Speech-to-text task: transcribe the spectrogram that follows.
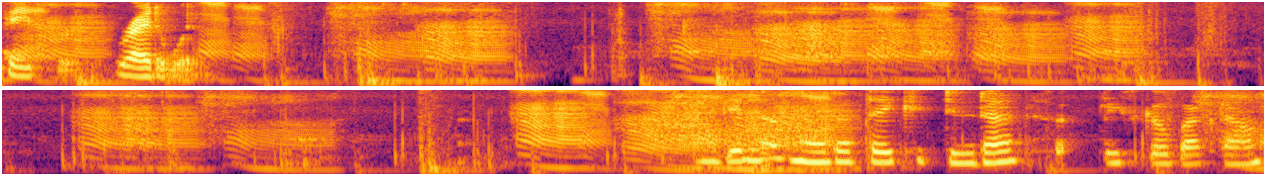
paper right away. I did not know that they could do that, so please go back down.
